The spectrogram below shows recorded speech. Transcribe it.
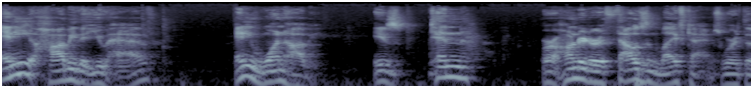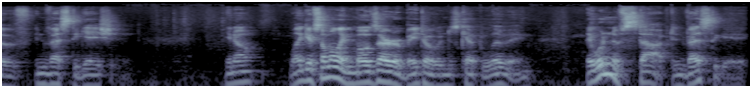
any hobby that you have any one hobby is 10 or 100 or 1000 lifetimes worth of investigation. You know? Like if someone like mozart or beethoven just kept living they wouldn't have stopped investigating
